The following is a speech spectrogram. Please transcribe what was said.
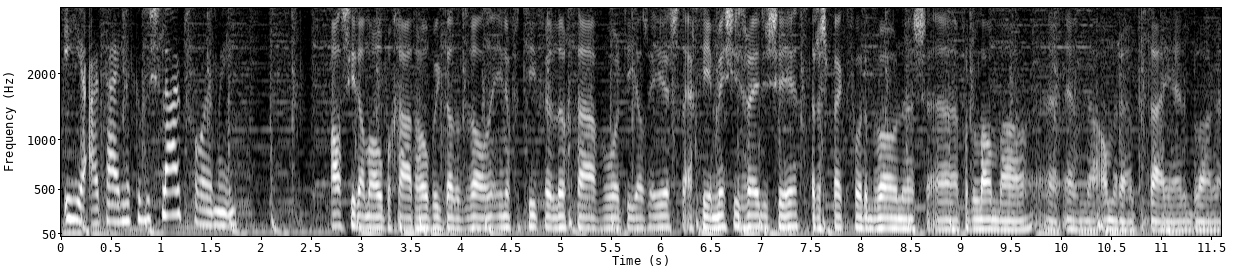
in je uiteindelijke besluitvorming. Als hij dan open gaat, hoop ik dat het wel een innovatieve luchthaven wordt die als eerste echt die emissies reduceert. Respect voor de bewoners, voor de landbouw en de andere partijen en belangen.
